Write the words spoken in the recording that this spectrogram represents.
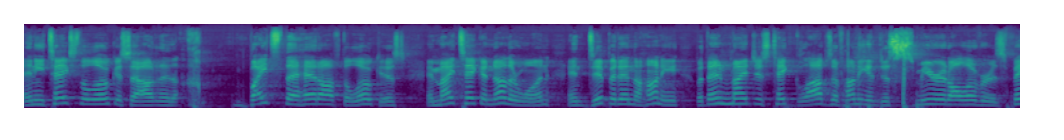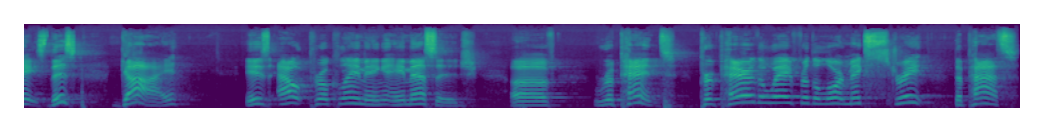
and he takes the locusts out and bites the head off the locust, and might take another one and dip it in the honey, but then might just take globs of honey and just smear it all over his face. This guy is out proclaiming a message of repent, prepare the way for the Lord, make straight the paths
